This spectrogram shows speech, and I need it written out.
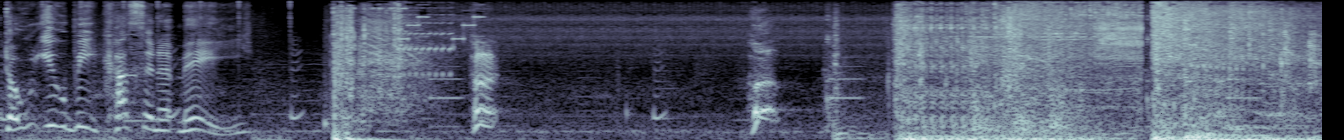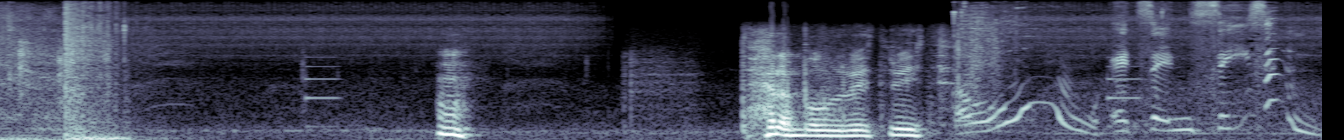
Don't you be cussing at me. Hmm. Terrible retreat. Oh, it's in season.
